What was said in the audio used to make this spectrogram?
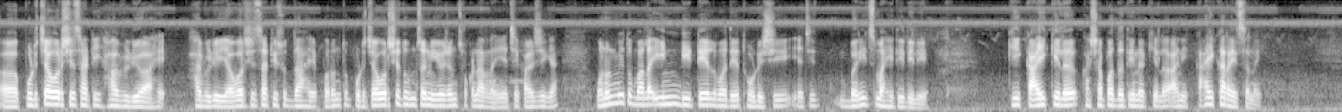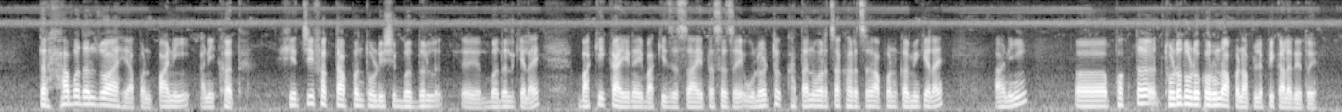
पुढच्या वर्षीसाठी हा व्हिडिओ आहे. हा व्हिडिओ या वर्षीसाठी सुद्धा आहे परंतु पुढच्या वर्षी तुमचं नियोजन चुकणार नाही याची काळजी घ्या. म्हणून मी तुम्हाला इन डिटेलमध्ये थोडीशी याची बरीच माहिती दिली आहे की काय केलं कशा पद्धतीनं केलं आणि काय करायचं नाही. तर हा बदल जो आहे आपण पाणी आणि खत ह्याची फक्त आपण थोडीशी बदल बदल केला आहे बाकी काही नाही बाकी जसं आहे तसंच आहे. उलट खतांवरचा खर्च आपण कमी केला आहे आणि फक्त थोडं थोडं करून आपण आपल्या पिकाला देतो आहे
